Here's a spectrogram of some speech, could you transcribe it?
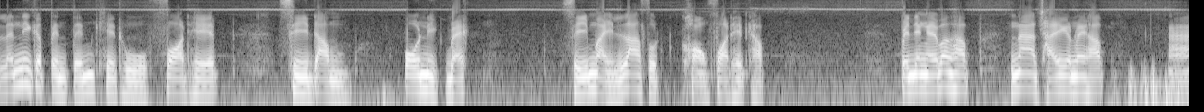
และนี่ก็เป็นเต็นท์ K2 Forte สีดำ Onyx Black สีใหม่ล่าสุดของ Forte ครับ เป็นยังไงบ้างครับ น่าใช้กันไหมครับอ่า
